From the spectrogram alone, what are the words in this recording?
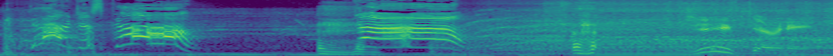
Go, just go! Go! Jeez, Tyranny.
